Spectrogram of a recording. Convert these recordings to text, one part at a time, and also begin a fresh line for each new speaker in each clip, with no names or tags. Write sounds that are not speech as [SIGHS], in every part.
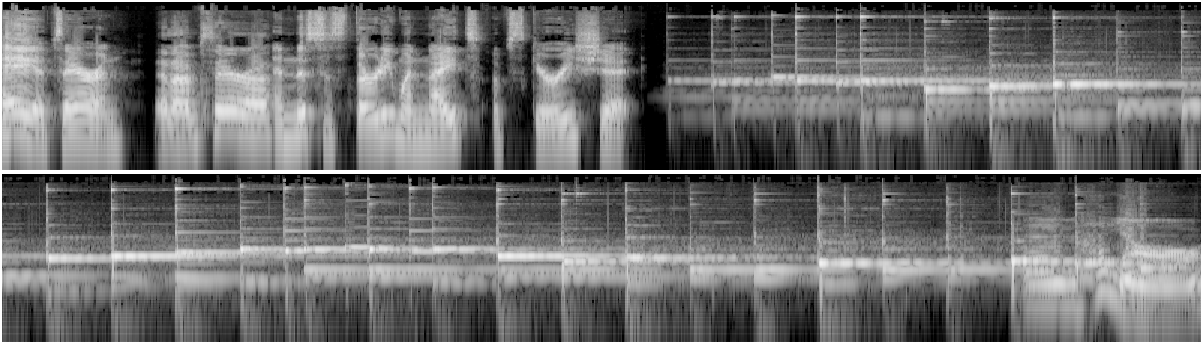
Hey, it's Erin,
And I'm Sarah.
and this is 31 Nights of Scary Shit.
oh, hello.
